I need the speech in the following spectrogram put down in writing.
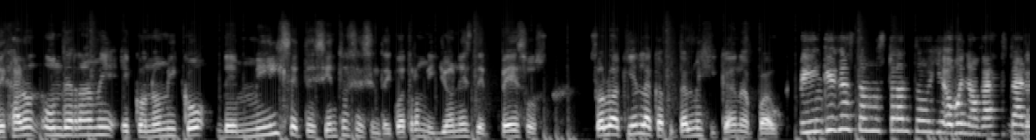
dejaron un derrame económico de 1.764 millones de pesos. Solo aquí en la capital mexicana, Pau. ¿Y en qué gastamos tanto? Yo, bueno, gastar,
